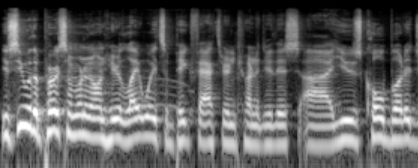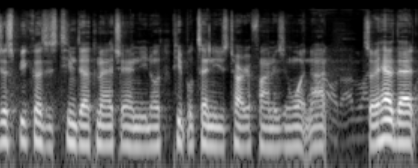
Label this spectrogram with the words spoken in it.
you see with the perks I'm running on here, lightweight's a big factor in trying to do this. Uh, I use cold-blooded just because it's team deathmatch, and you know people tend to use target finders and whatnot. So I have that.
